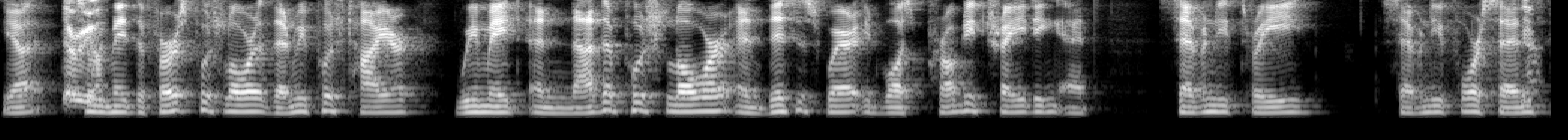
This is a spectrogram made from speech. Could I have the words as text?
Yeah. There we so go. we made the first push lower, then we pushed higher. We made another push lower, and this is where it was probably trading at 73, 74 cents. Yeah.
